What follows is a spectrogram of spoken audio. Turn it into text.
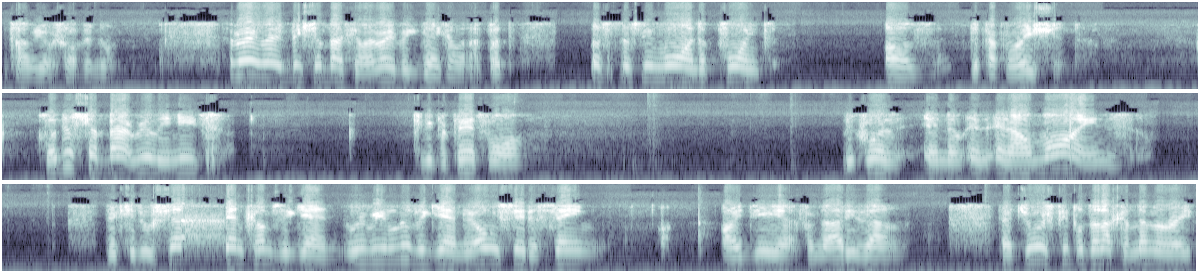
the time of Yoshua ben Nun. A very, very big Shabbat coming, a very big day coming up. But let's, let's be more on the point of the preparation. So this Shabbat really needs to be prepared for because in, the, in, in our minds, the Kedusha then comes again. We relive again. We always say the same idea from the Arizal that Jewish people do not commemorate.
